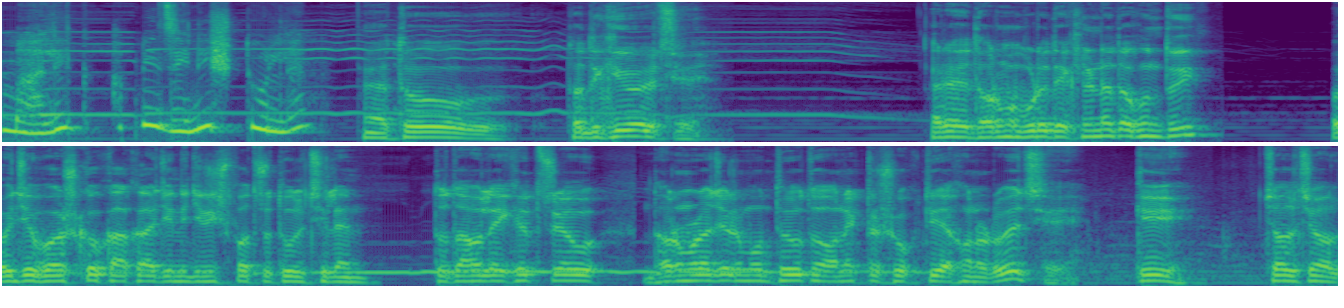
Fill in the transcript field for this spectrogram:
মালিক আপনি জিনিস তুললেন হ্যাঁ তো তাতে কি হয়েছে। আরে ধর্মপুরে দেখলি না তখন তুই? ওই যে বয়স্ক কাকা যিনি জিনিসপত্র তুলছিলেন তো তাহলে এক্ষেত্রেও ধর্মরাজের মধ্যেও তো অনেকটা শক্তি এখনও রয়েছে। কি? চল চল।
